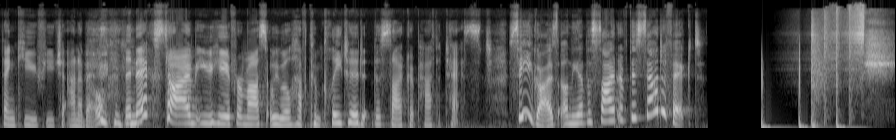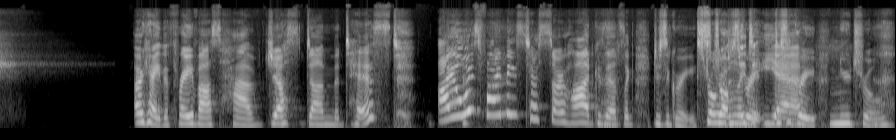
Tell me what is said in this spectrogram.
thank you, future Annabelle. the next time you hear from us, we will have completed the psychopath test. See you guys on the other side of this sound effect. Okay, the three of us have just done the test. I always find these tests so hard because it's like disagree, strongly, Strongly disagree, di- yeah. disagree, neutral.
